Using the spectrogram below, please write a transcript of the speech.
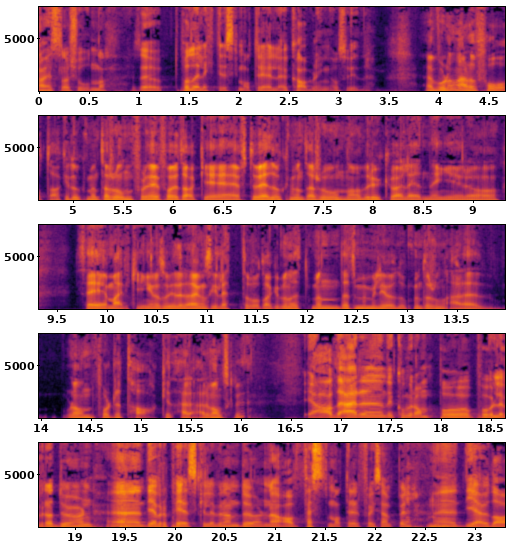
av installasjonen. Da. På det elektriske materiellet, kabling osv. Eh, Hvordan er det å få tak i dokumentasjonen? For vi får jo tak i FTV-dokumentasjon og brukerveiledninger og CE-merkinger osv. Det er ganske lett å få tak i på nett. Men dette med miljødokumentasjon, det, hvordan får dere tak i det? Er, er det vanskelig? Ja, det, er, eh, det kommer an på, på leverandøren. Ja. De europeiske leverandørene av festemateriell f.eks., Mm. eh, de er jo da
